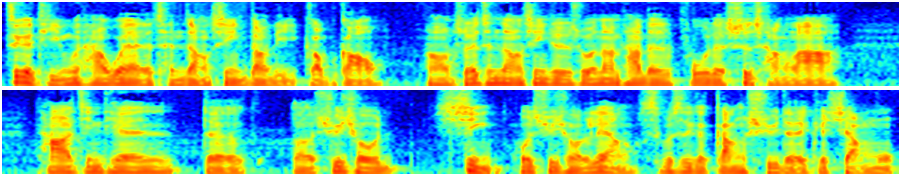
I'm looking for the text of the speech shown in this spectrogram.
这个题目它未来的成长性到底高不高？哦，所以成长性就是说，那它的服务的市场啦，它今天的呃需求性或需求量是不是一个刚需的一个项目？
